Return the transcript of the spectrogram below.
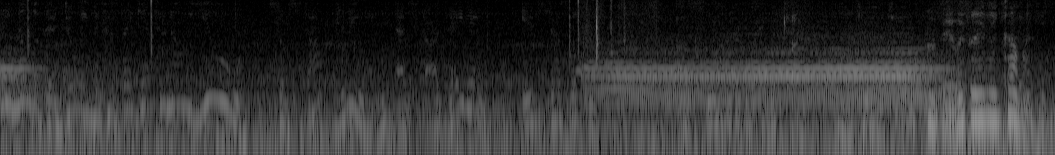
they know what they're doing because they get to know you. So stop dreaming and start dating. It's Just Lunch. A smarter way to Okay, which way they coming?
